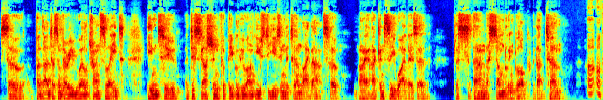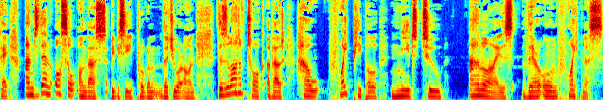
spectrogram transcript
So, but that doesn't very well translate into a discussion for people who aren't used to using the term like that. So I, I can see why there's a um, a stumbling block with that term. Oh, okay. And then also on that BBC program that you were on, there's a lot of talk about how white people need to analyze their own whiteness.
